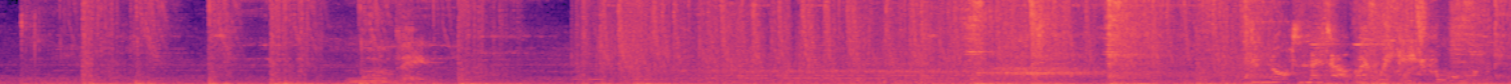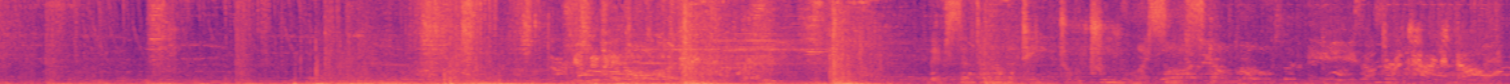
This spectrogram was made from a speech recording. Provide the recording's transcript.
Not let our webway gate fall. They've sent another team to retrieve my soul stone. Is under attack now.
